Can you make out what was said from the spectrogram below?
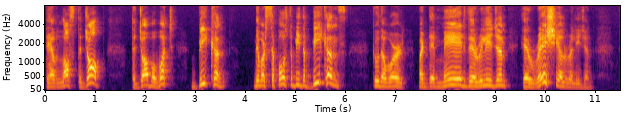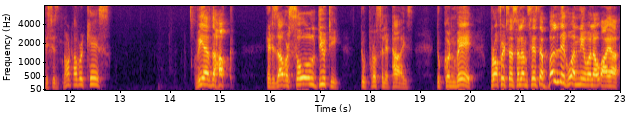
they have lost the job. The job of what? Beacon. They were supposed to be the beacons to the world, but they made their religion a racial religion. This is not our case. We have the haqq. It is our sole duty to proselytize, to convey. Prophet says that,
